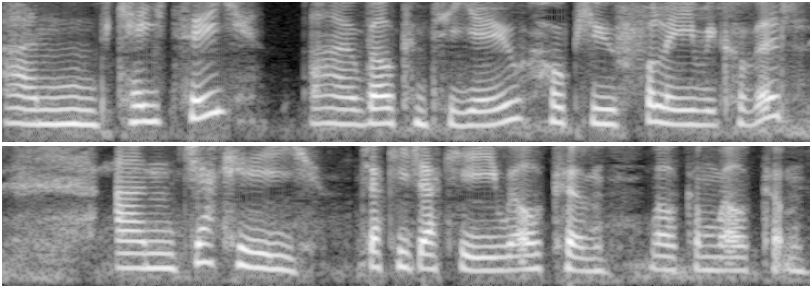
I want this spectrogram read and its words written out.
And Katie, uh, welcome to you. Hope you fully recovered. And Jackie, Jackie, Jackie, welcome, welcome, welcome.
